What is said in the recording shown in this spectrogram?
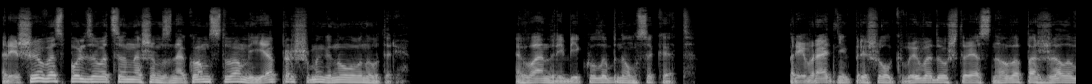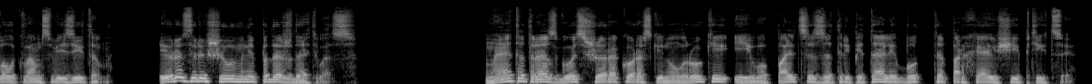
Решив воспользоваться нашим знакомством, я прошмыгнул внутрь. Ван Рибик улыбнулся Кэт. Привратник пришел к выводу, что я снова пожаловал к вам с визитом и разрешил мне подождать вас. На этот раз гость широко раскинул руки, и его пальцы затрепетали, будто порхающие птицы.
